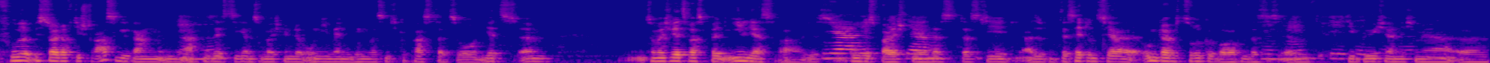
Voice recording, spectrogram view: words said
früher bist du halt auf die Straße gegangen in den Mhm. 68ern zum Beispiel in der Uni, wenn irgendwas nicht gepasst hat so und jetzt ähm, zum Beispiel jetzt, was bei Ilias war, das ist Ja, ein gutes richtig, Beispiel, ja. dass, dass die, also das hätte uns ja unglaublich zurückgeworfen, dass es, Mhm, ähm, die Bücher nicht mehr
